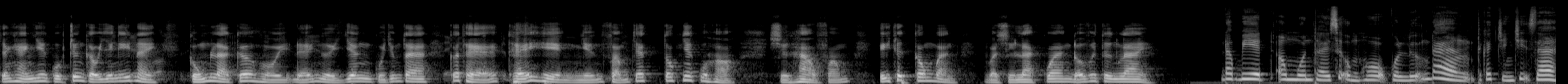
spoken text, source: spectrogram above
chẳng hạn như cuộc trưng cầu dân Ý này, cũng là cơ hội để người dân của chúng ta có thể thể hiện những phẩm chất tốt nhất của họ, sự hào phóng, ý thức công bằng và sự lạc quan đối với tương lai. Đặc biệt, ông muốn thấy sự ủng hộ của lưỡng đảng từ các chính trị gia,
